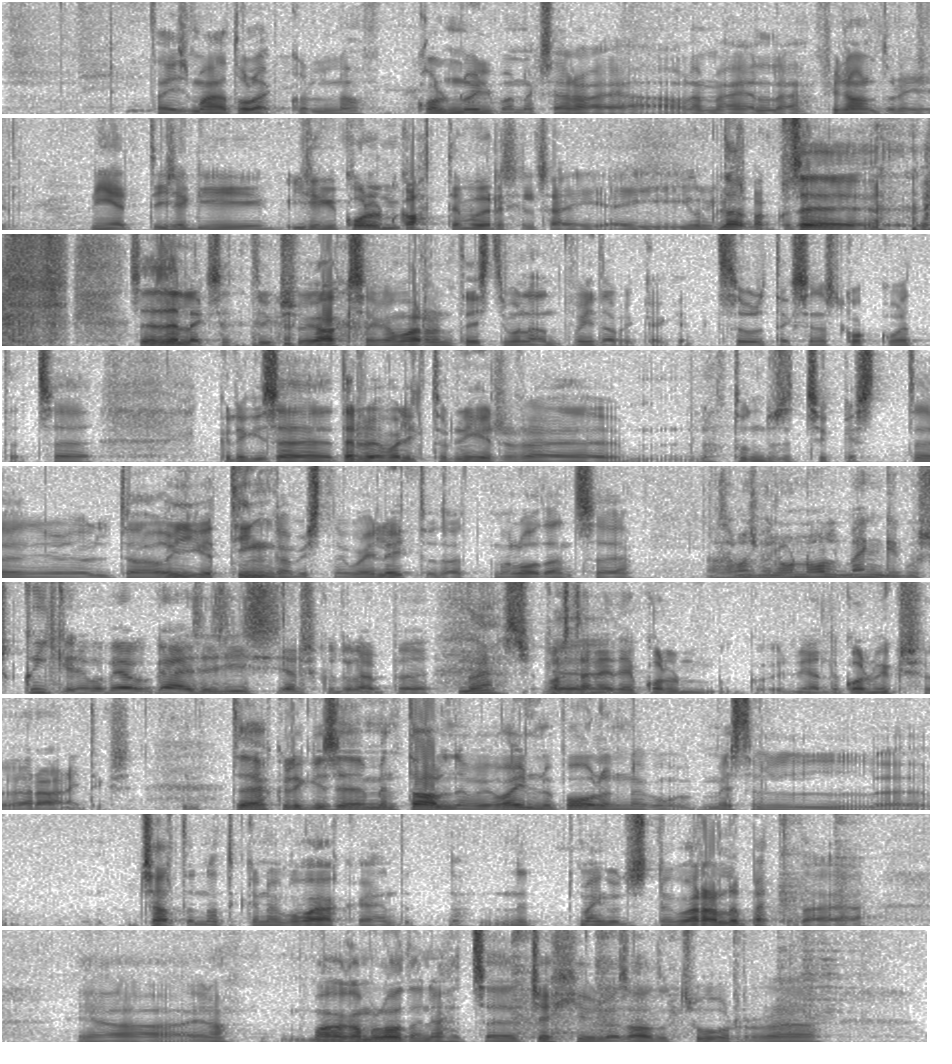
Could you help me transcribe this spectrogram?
täismaja tulekul, noh, kolm-null pannakse ära ja oleme jälle finaalturniiril. nii et isegi, isegi kolm-kahte võõrsil sa ei, ei julgeks no pakkuda? see, see selleks, et üks või kaks, aga ma arvan, et Eesti mõlemad võidab ikkagi, et suudetakse ennast kokku võtta, et see kuidagi see terve valikturniir, noh, tundus, et niisugust äh, nii-öelda õiget hingamist nagu ei leitud, et ma loodan, et see aga samas meil on olnud mänge, kus kõik on juba peaaegu käes ja siis järsku tuleb nojah, vastane teeb kolm, nii-öelda kolm-üks ära näiteks. et jah, kuidagi see mentaalne või vaimne pool on nagu meestel, sealt on natuke nagu vajaka jäänud, et noh, need mängud just nagu ära lõpetada ja ja, ja noh, aga ma loodan jah, et see Tšehhi üle saadud suur,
